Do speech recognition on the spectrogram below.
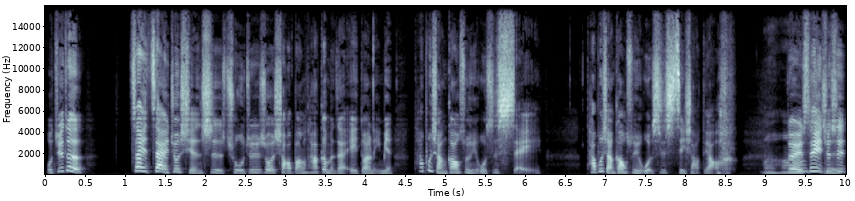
我觉得再再就显示出，就是说肖邦他根本在 A 段里面，他不想告诉你我是谁，他不想告诉你我是 C 小调，嗯，对，所以就是。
